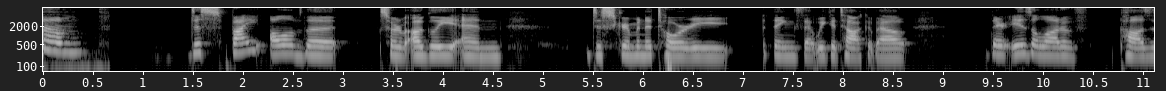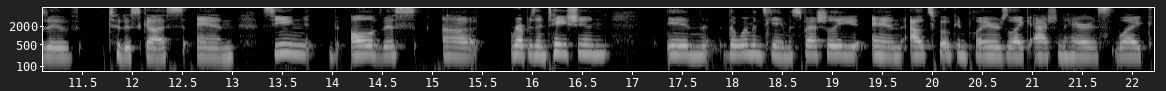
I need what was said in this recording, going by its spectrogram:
um Despite all of the sort of ugly and discriminatory things that we could talk about, there is a lot of positive to discuss, and seeing all of this uh, representation in the women's game, especially, and outspoken players like Ashlyn Harris, like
